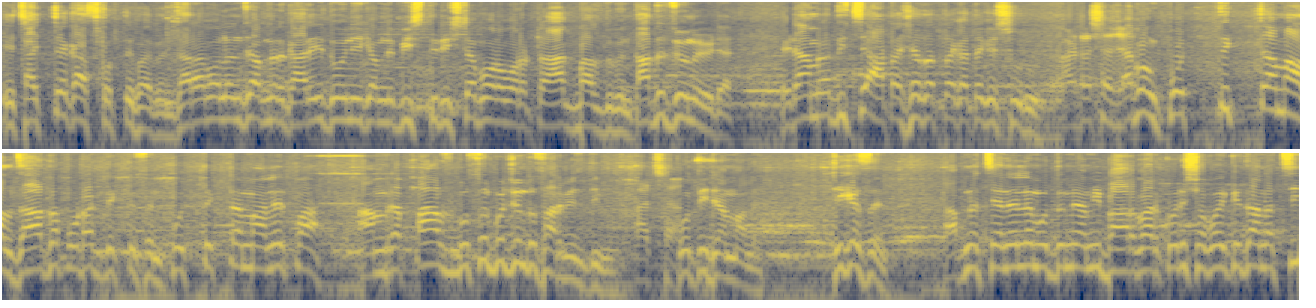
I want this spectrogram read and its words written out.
এই চারটে কাজ করতে পারবেন। যারা বলেন যে আপনার গাড়ি দৈনিক আপনি বিশ তিরিশটা বড় বড় ট্রাক বাস দেবেন তাদের জন্য এটা। এটা আমরা দিচ্ছি আঠাশ হাজার টাকা থেকে শুরু। এবং প্রত্যেকটা মাল যা যা প্রোডাক্ট দেখতেছেন প্রত্যেকটা মালের আমরা পাঁচ বছর পর্যন্ত সার্ভিস দিব আচ্ছা। প্রতিটা মালে। ঠিক আছে? আপনার চ্যানেলের মাধ্যমে আমি বারবার করে সবাইকে জানাচ্ছি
